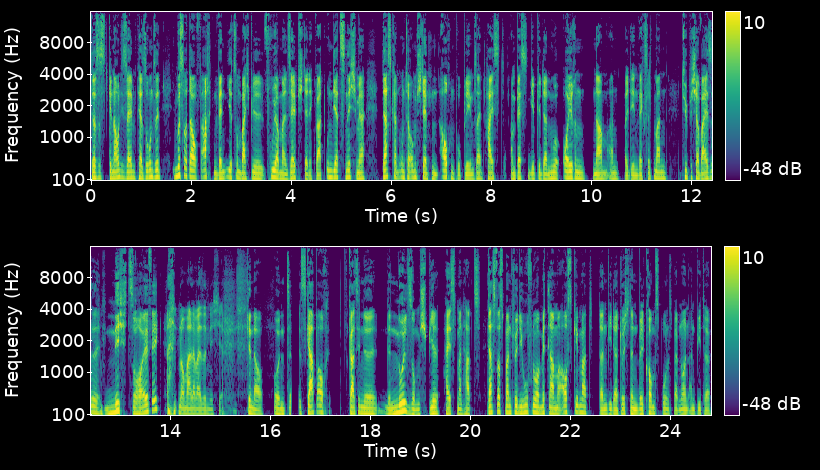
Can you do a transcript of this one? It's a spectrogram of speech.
dass es genau dieselben Personen sind, ihr müsst auch darauf achten, wenn ihr zum Beispiel früher mal selbstständig wart und jetzt nicht mehr, das kann unter Umständen auch ein Problem sein. Heißt, am besten gebt ihr da nur euren Namen an, weil den wechselt man typischerweise nicht so häufig. Normalerweise nicht, ja. Genau. Und äh, es gab auch quasi eine, eine Nullsummenspiel. Heißt, man hat das, was man für die Rufnummermitnahme ausgegeben hat, dann wieder durch einen Willkommensbonus beim neuen Anbieter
